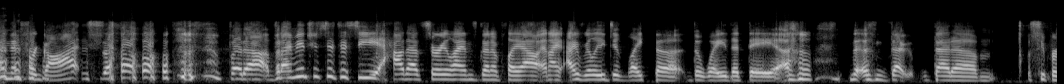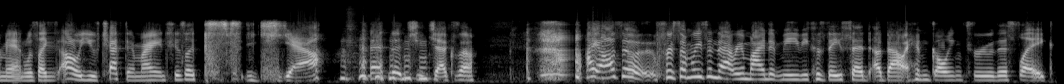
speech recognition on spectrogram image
and then forgot. So, but uh, but I'm interested to see how that storyline is going to play out. And I, I really did like the the way that they uh, that that um Superman was like, "Oh, you've checked him, right?" And she's like, "Yeah," and then she checks him. I also, for some reason, that reminded me because they said about him going through this like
